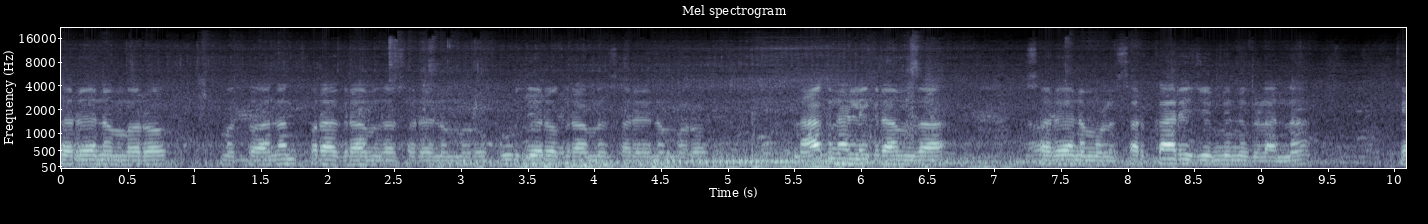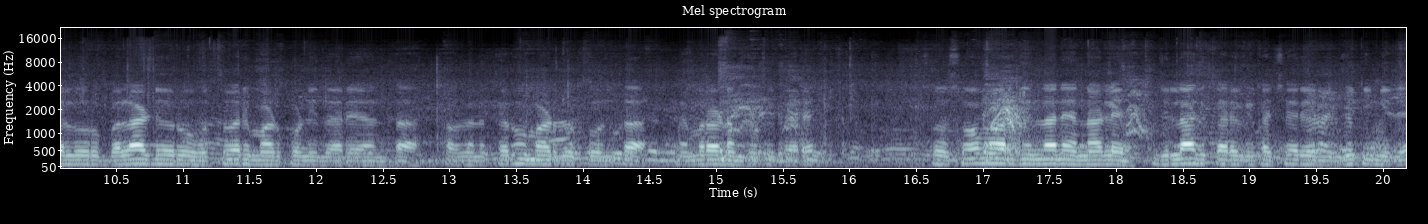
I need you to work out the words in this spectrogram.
ಸರ್ವೆ ನಂಬರು ಮತ್ತು ಅನಂತಪುರ ಗ್ರಾಮದ ಸರ್ವೆ ನಂಬರು, ಗೂಡ್ದೇರು ಗ್ರಾಮದ ಸರ್ವೆ ನಂಬರು, ನಾಗನಹಳ್ಳಿ ಗ್ರಾಮದ ಸರ್ವೆ ನಂಬರು, ಸರ್ಕಾರಿ ಜಮೀನುಗಳನ್ನು ಕೆಲವರು ಬಲಾಢ್ಯರು ಒತ್ತುವರಿ ಮಾಡಿಕೊಂಡಿದ್ದಾರೆ ಅಂತ ಅದನ್ನು ತೆರವು ಮಾಡಬೇಕು ಅಂತ ಮೆಮೊರಾಂಡಮ್ ಕೊಟ್ಟಿದ್ದಾರೆ. ಸೊ ಸೋಮವಾರದಿಂದಲೇ ನಾಳೆ ಜಿಲ್ಲಾಧಿಕಾರಿಗಳ ಕಚೇರಿಯಲ್ಲಿ ಮೀಟಿಂಗ್ ಇದೆ.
